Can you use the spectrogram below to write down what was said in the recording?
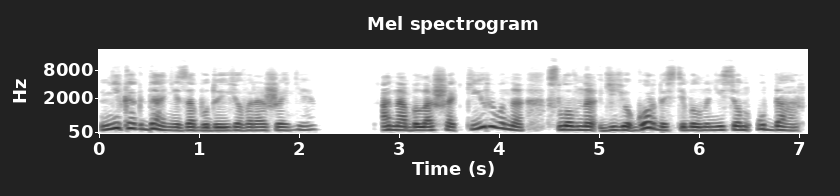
Никогда не забуду ее выражение. Она была шокирована, словно ее гордости был нанесен удар.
